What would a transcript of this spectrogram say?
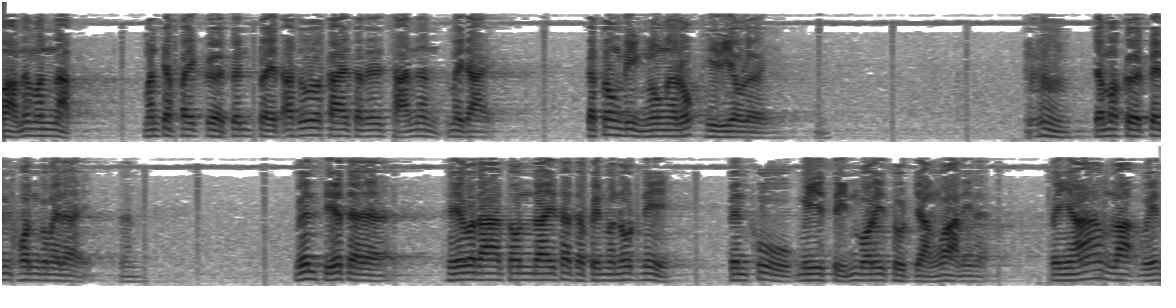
บาปนั้นมันหนัก มันจะไปเกิดเป็นเปรตอสุรกายสัตว์เดรัจฉานนั่นไม่ได้ ก็ต้องดิ่งลงนรกทีเดียวเลยจะมาเกิดเป็นคนก็ไม่ได้เว้นเสียแต่เทวดาตนใดถ้าจะเป็นมนุษย์นี่ เป็นผู้มีศีลบริสุทธิ์อย่างว่านี่แหละพยายามละเว้น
